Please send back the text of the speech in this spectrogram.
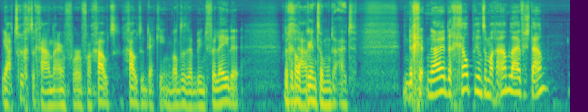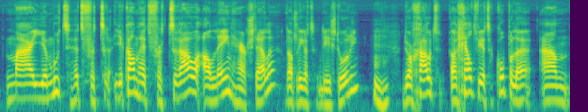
ja, terug te gaan naar een vorm van goud, goudendekking. Want dat hebben we in het verleden. De geldprinter moet uit. De, nou, de geldprinter mag aan blijven staan. Maar je, moet het je kan het vertrouwen alleen herstellen. Dat leert de historie. Mhm. Door goud, uh, geld weer te koppelen aan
